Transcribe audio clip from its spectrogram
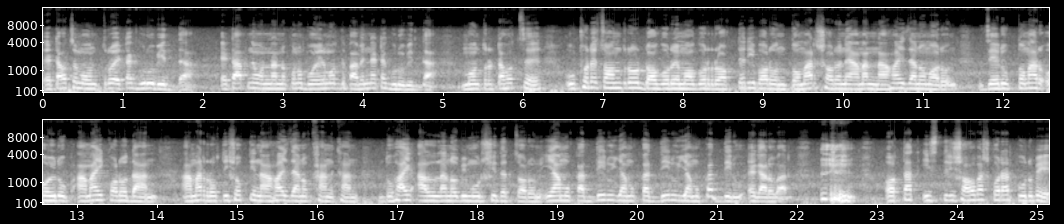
এটা হচ্ছে মন্ত্র, এটা গুরুবিদ্যা। এটা আপনি অন্যান্য কোনো বইয়ের মধ্যে পাবেন না, এটা গুরুবিদ্যা। মন্ত্রটা হচ্ছে, উঠোরে চন্দ্র, ডগরে মগর, রক্তেরই বরণ, তোমার স্মরণে আমার না হয় যেন মরণ। যে রূপ তোমার ওই রূপ আমায় করো দান। আমার রতিশক্তি না হয় যেন খান খান। দুহাই আল্লাহ নবী মুর্শিদের চরণ। ইয়া মুকাদ্দিরু ইয়া মুকাদ্দিরু ইয়া মুকাদ্দিরু, এগারো বার। অর্থাৎ স্ত্রী সহবাস করার পূর্বে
